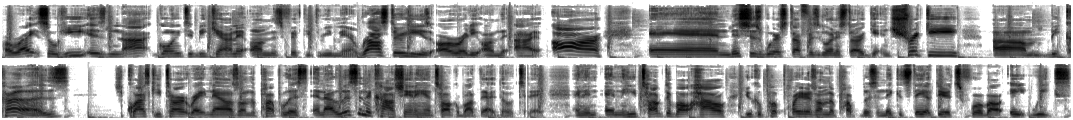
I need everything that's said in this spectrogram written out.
All right. So he is not going to be counted on this 53 man roster. He is already on the IR. And this is where stuff is going to start getting tricky um, because Jaquiski Tartt right now is on the pup list. And I listened to Kyle Shanahan talk about that though today. And and he talked about how you could put players on the pup list and they could stay up there for about eight weeks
